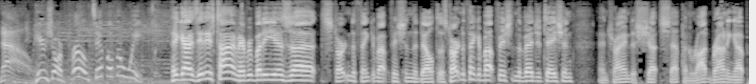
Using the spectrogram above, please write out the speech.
Now, here's your pro tip of the week. Hey guys, it is time. Everybody is uh, starting to think about fishing the Delta, starting to think about fishing the vegetation, and trying to shut Sepp and Rod Browning up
